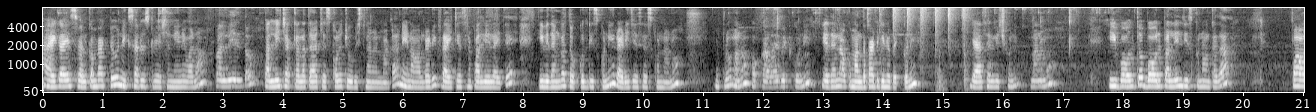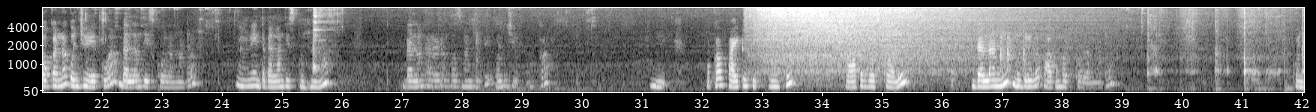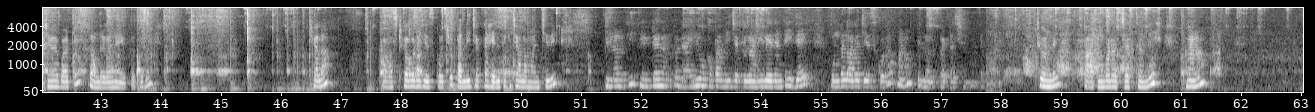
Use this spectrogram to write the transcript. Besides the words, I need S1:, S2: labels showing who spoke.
S1: Hi guys welcome back to Nick service creation నేను ఇవాళ పల్లీలతో పల్లీ చెక్క ఎలా తయారు చేసుకోవాలో చూపిస్తున్నాను అనమాట నేను ఆల్రెడీ ఫ్రై చేసిన పల్లీలు అయితే ఈ విధంగా తొక్కులు తీసుకుని రెడీ చేసేసుకున్నాను. ఇప్పుడు మనం ఒక కళాయి పెట్టుకొని ఏదైనా ఒక మందపాటి గిన్నె పెట్టుకొని గ్యాస్ వెలిగించుకొని మనము ఈ బౌల్తో బౌల్ పల్లీలు తీసుకున్నాం కదా పావు కన్నా కొంచెం ఎక్కువ బెల్లం తీసుకోవాలన్నమాట. నేను ఇంత బెల్లం తీసుకుంటున్నాను. బెల్లం కరగడం కోసం అని చెప్పి కొంచెం ఒక. ఒక five to six spoons water పోసుకోవాలి. బెల్లాన్ని ముదురుగా పాకం పట్టుకోవాలన్నమాట. కొంచెమే పాటు తొందరగానే అయిపోతుంది. చాలా ఫాస్ట్గా కూడా చేసుకోవచ్చు. పల్లీ చెక్క హెల్త్కి చాలా మంచిది. పిల్లలకి తింటే కనుక డైలీ ఒక పల్లీ చెక్క కానీ లేదంటే ఇదే ఉండలాగా చేసి కూడా మనం పిల్లలకి పెట్టచ్చు అనమాట చూడండి పాకం కూడా వచ్చేస్తుంది. మనం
